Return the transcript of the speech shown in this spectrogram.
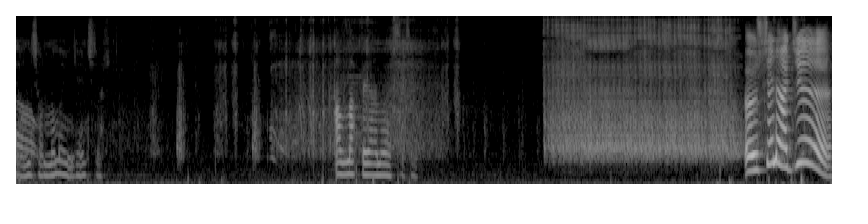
Yanlış anlamayın gençler. Allah belanı versin seni. Ölsene hacı.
